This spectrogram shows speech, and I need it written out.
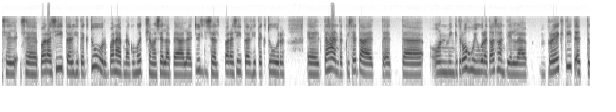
see, see parasiitarhitektuur paneb nagu mõtlema selle peale, et üldiselt parasiitarhitektuur tähendabki seda, et, et on mingid rohujuure tasandil projektid, et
